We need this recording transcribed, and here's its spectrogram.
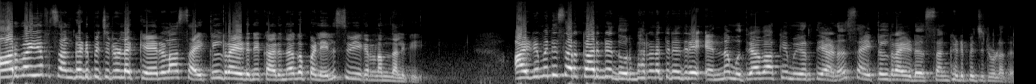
ആർ വൈ എഫ് സംഘടിപ്പിച്ചിട്ടുള്ള കേരള സൈക്കിൾ റൈഡിന് കരുനാഗപ്പള്ളിയിൽ സ്വീകരണം നൽകി. അഴിമതി സർക്കാരിന്റെ ദുർഭരണത്തിനെതിരെ എന്ന മുദ്രാവാക്യം ഉയർത്തിയാണ് സൈക്കിൾ റൈഡ് സംഘടിപ്പിച്ചിട്ടുള്ളത്.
